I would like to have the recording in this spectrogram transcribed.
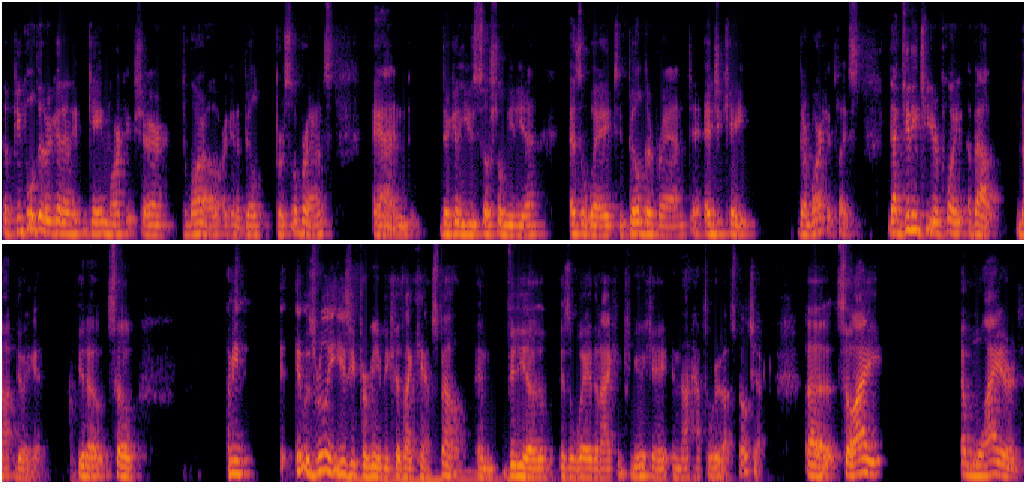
the people that are going to gain market share tomorrow are going to build personal brands, and they're going to use social media as a way to build their brand to educate their marketplace. Now, getting to your point about not doing it, you know, so I mean, it, was really easy for me because I can't spell, and video is a way that I can communicate and not have to worry about spell check. Uh, so I am wired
